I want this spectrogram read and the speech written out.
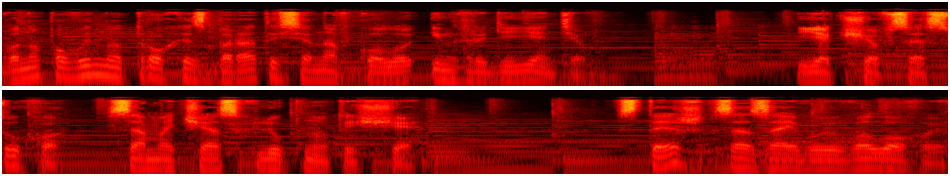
воно повинно трохи збиратися навколо інгредієнтів. Якщо все сухо, саме час хлюпнути ще. Стеж за зайвою вологою.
